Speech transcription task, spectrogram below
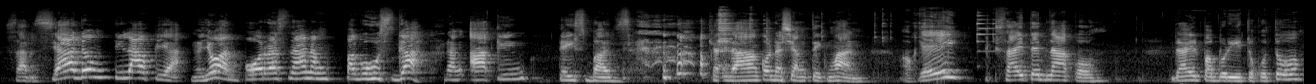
sarsyadong tilapia. Ngayon, oras na ng paghuhusga ng aking taste buds. Kailangan ko na siyang tikman. Okay? Excited na ako. Dahil paborito ko to.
